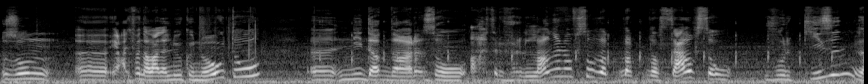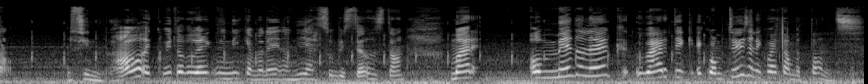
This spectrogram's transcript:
zo'n... Uh, ja, ik vind dat wel een leuke auto. Uh, niet dat ik daar zo achter verlangen of zo. Dat, dat ik dat zelf zou voor kiezen. Ja, Misschien wel, ik weet dat eigenlijk niet. Ik heb dat nog niet echt zo bij stilgestaan. Maar onmiddellijk werd ik... Ik kwam thuis en ik werd aan mijn tand.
